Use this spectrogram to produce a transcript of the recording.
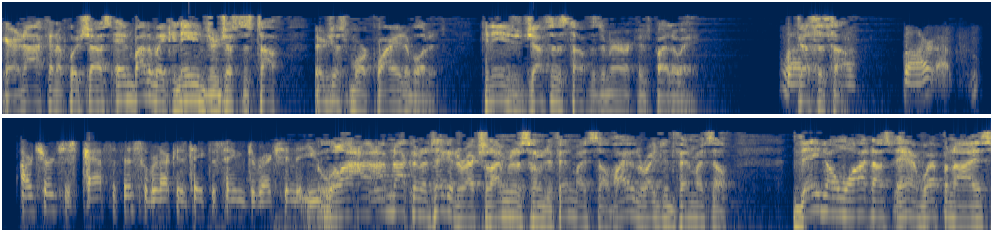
You're not going to push us. And by the way, Canadians are just as tough. They're just more quiet about it. Canadians are just as tough as Americans, by the way. Well, just as tough. Uh, well, our, our church is pacifist, so we're not going to take the same direction that you. Well, I, I'm not going to take a direction. I'm just going to defend myself. I have the right to defend myself. They don't want us to have weaponized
